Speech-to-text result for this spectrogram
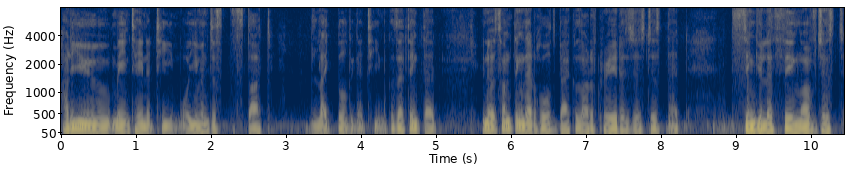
how do you maintain a team or even just start like building a team? Because I think that, you know, something that holds back a lot of creators is just that singular thing of just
